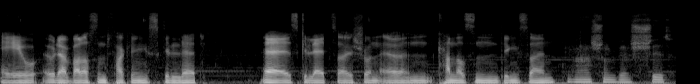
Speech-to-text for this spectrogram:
Ey, oder war das ein fucking Skelett? Äh, Skelett, sag ich schon. Äh, kann das ein Ding sein? War schon wer shit.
